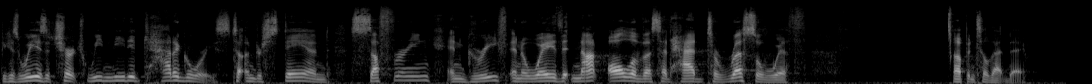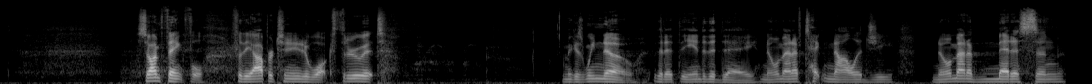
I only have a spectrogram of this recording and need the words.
Because we as a church, we needed categories to understand suffering and grief in a way that not all of us had had to wrestle with up until that day. So I'm thankful for the opportunity to walk through it because we know that at the end of the day, no amount of technology, no amount of medicine,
